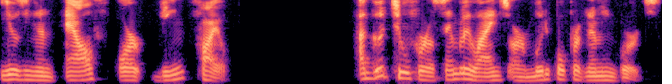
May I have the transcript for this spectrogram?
using an ELF or bin file a good tool for assembly lines are multiple programming boards.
